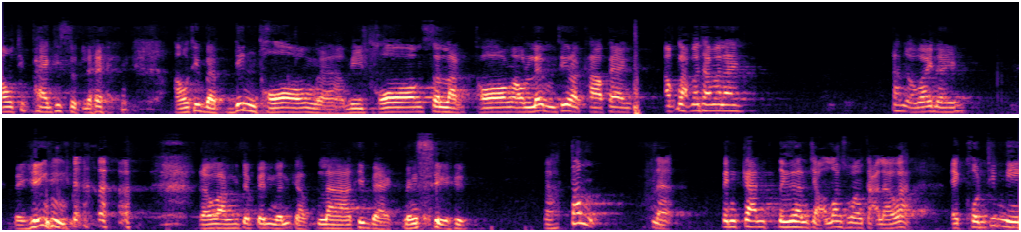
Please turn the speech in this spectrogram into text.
เอาที่แพงที่สุดเลย เอาที่แบบดิ้นทองอะมีทองสลักทอง เอาเล่มที่ราคาแพง เอากลับมาทำอะไร ตั้งเอาไว้ในในหิ้งระวังจะเป็นเหมือนกับลาที่แบกหนังสือนะต้องนะเป็นการเตือนจากอัลลอฮฺสุบฮานตะลาว่าไอ้คนที่มี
